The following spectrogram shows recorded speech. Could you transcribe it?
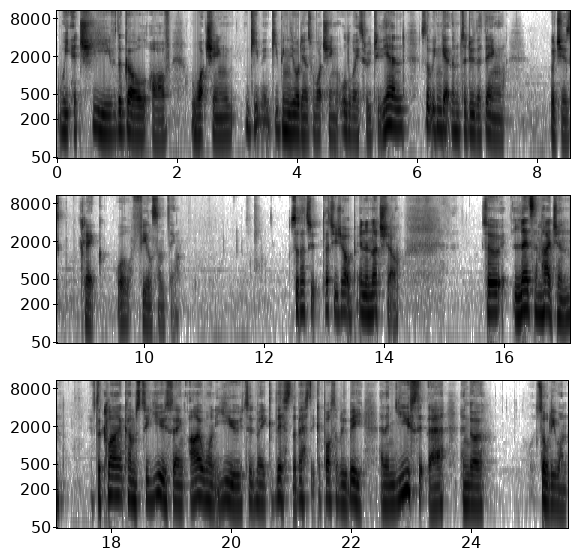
we achieve the goal of watching, keep, keeping the audience watching all the way through to the end so that we can get them to do the thing, which is click or feel something. So that's that's your job in a nutshell. So let's imagine if the client comes to you saying, I want you to make this the best it could possibly be, and then you sit there and go, So what do you want?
